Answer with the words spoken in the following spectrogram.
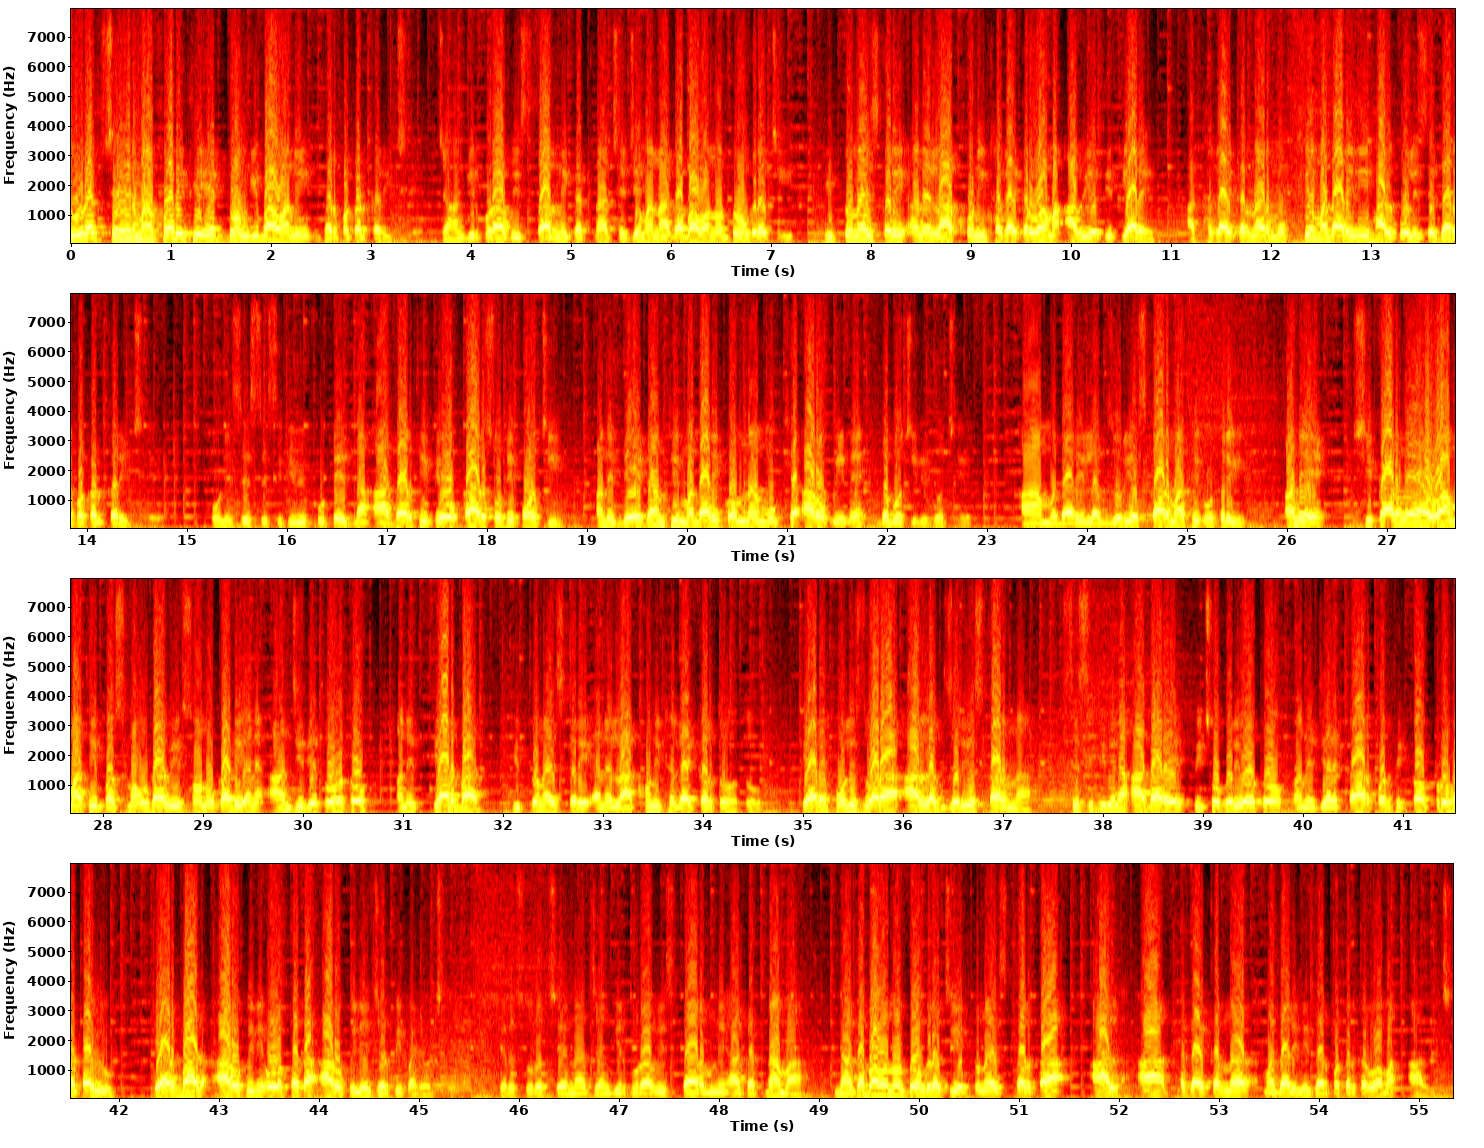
સુરત શહેરમાં ફરીથી એક ઢોંગી બાવાની ધરપકડ કરી છે. જહાંગીરપુરા વિસ્તારની ઘટના છે જેમાં નાગા બાવાનો ઢોંગ રચી હિપ્નોટાઇઝ કરી અને લાખોની ઠગાઈ કરવામાં આવી હતી ત્યારે આ ઠગાઈ કરનાર મુખ્ય મદારીની હાલ પોલીસે ધરપકડ કરી છે. પોલીસે સીસીટીવી ફૂટેજના આધારથી તેઓ કાર સુધી પહોંચી અને દેગામથી મદારી કોમના મુખ્ય આરોપીને દબોચી લીધો છે. આ મદારી લક્ઝુરિયસ કારમાંથી ઉતરી અને શિકારને હવામાંથી ભસ્મ ઉડાવી સોનું કાઢી અને આંજી દેતો હતો અને ત્યારબાદ હિપ્નોટાઇઝ કરી અને લાખોની ઠગાઈ કરતો હતો. ત્યારે પોલીસ દ્વારા આ લક્ઝરિયસ કારના સીસીટીવીના આધારે પીછો કર્યો હતો અને જ્યારે કાર પરથી કપડું હટાવ્યું, ત્યારબાદ આરોપીની ઓળખ થતા આરોપીને ઝડપી પાડ્યો છે. ત્યારે સુરત શહેરના જંગીરપુરા વિસ્તારની આ ઘટનામાં નાગાબાવાનો ઢોંગ રચી કરતા હાલ આ ઠગાઈ કરનાર મદારીની ધરપકડ કરવામાં આવી છે.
